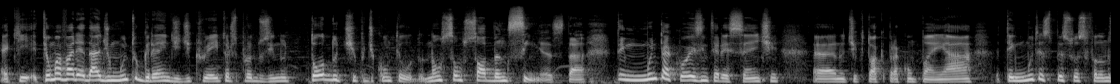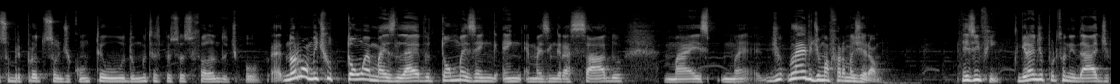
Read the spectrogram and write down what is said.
é que tem uma variedade muito grande de creators produzindo todo tipo de conteúdo. Não são só dancinhas, tá? Tem muita coisa interessante uh, no TikTok para acompanhar. Tem muitas pessoas falando sobre produção de conteúdo, muitas pessoas falando, tipo. É, normalmente o tom é mais leve, o tom mais é, é, é mais engraçado, mais, mais de, leve de uma forma geral. Mas enfim, grande oportunidade,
